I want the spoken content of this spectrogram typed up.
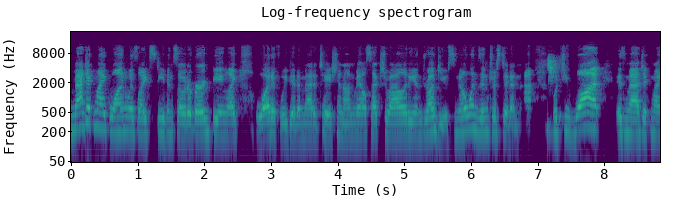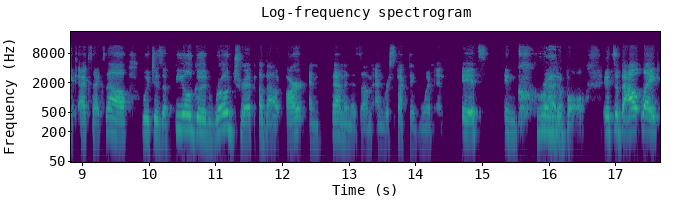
Magic Mike 1 was like Steven Soderbergh being like, what if we did a meditation on male sexuality and drug use? No one's interested in that. What you want is Magic Mike XXL, which is a feel good road trip about art and feminism and respecting women. It's incredible. It's about like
